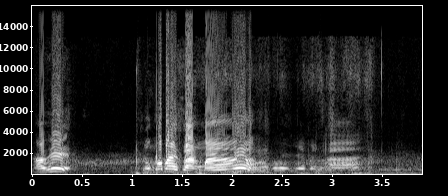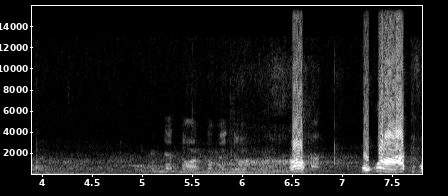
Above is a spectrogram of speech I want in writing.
เอาพี่ สูงก็ใบสั่งมา มันก็ไม่ใช่ปัญหาจะจอดก็ไม่จอดเอ้าผมก็หาไฟ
